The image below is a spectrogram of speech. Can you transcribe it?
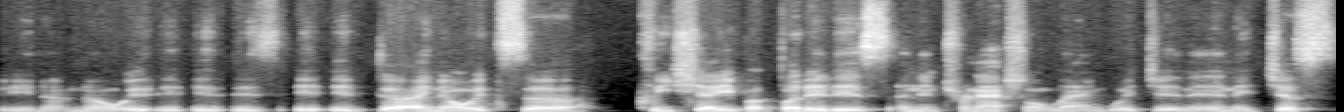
You know, no, it it, it, it, it uh, I know it's a cliche, but but it is an international language, and, and it just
